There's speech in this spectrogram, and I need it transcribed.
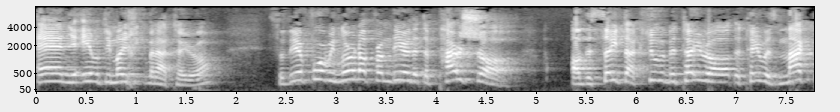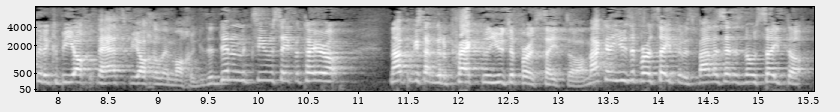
and you're able to Moichik Menat Torah, so therefore we learn up from there that the Parsha of the Saita Ksuva B'Torah, the Torah is makbid, it could be Yachal, there has to be in Mochik. Because it didn't Ksuva Sefer Torah. Not because I'm going to practically use it for a Saita. I'm not going to use it for a Saita. Bismana said there's no Saita.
